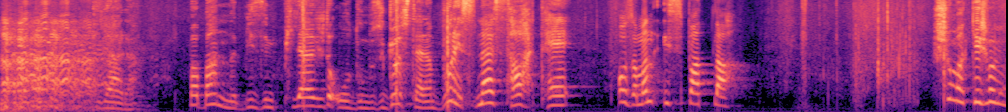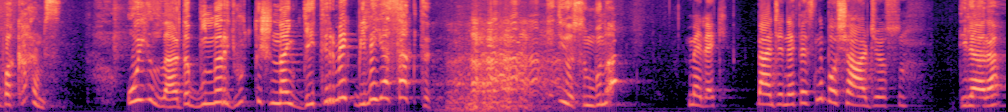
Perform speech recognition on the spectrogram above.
Dilara, babanla bizim plajda olduğumuzu gösteren bu resimler sahte. O zaman ispatla. Şu makyajıma bir bakar mısın? O yıllarda bunları yurt dışından getirmek bile yasaktı. ne diyorsun buna? Melek, bence nefesini boşa harcıyorsun. Dilara,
